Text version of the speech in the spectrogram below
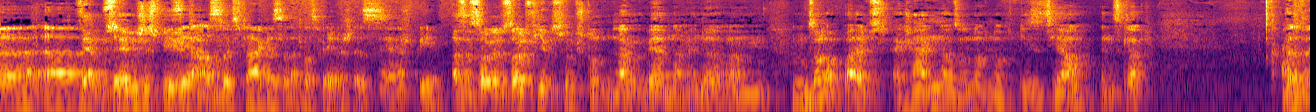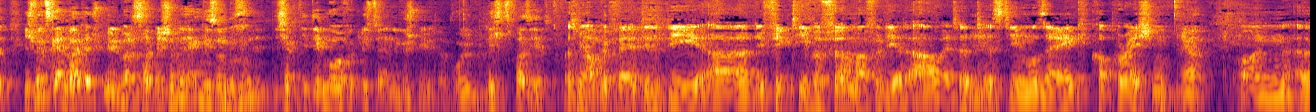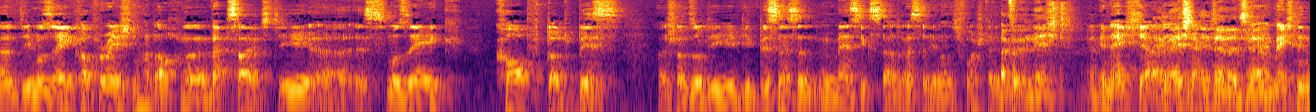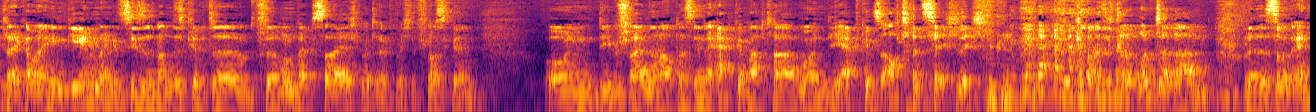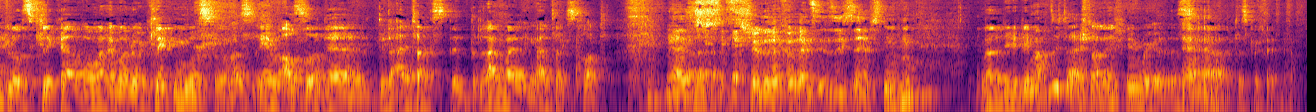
äh, Sehr atmosphärisches Spiel. sehr Ja. ausdrucksstarkes und atmosphärisches Ja. Spiel. Also es soll, soll vier bis fünf Stunden lang werden am Ende. Ähm, und Soll auch bald erscheinen, also noch, noch dieses Jahr, wenn es klappt. Also ich würde es gerne weiterspielen, weil das hat mich schon irgendwie so ein bisschen. Ich habe die Demo wirklich zu Ende gespielt, obwohl nichts passiert. Was mir auch gefällt, die, die, äh, die fiktive Firma, für die er da arbeitet, ist die Mosaic Corporation. Ja. Und äh, die Mosaic Corporation hat auch eine Website, die äh, ist mosaiccorp.biz. Das ist schon so die, die businessmäßigste Adresse, die man sich vorstellt. Also in echt. In echt, ja. Im echten Internet, ja. Im echten Internet kann man hingehen und dann gibt es diese nondeskripte Firmenwebsite mit irgendwelchen Floskeln. Und die beschreiben dann auch, dass sie eine App gemacht haben und die App gibt es auch tatsächlich. kann man sich dann runterladen. Und das ist so ein Endlosklicker, wo man immer nur klicken muss. Was eben auch so der, den Alltags, den langweiligen Alltagstrott. ja, das ist eine schöne Referenz in sich selbst. Weil Die, die machen sich da erstaunlich viel Mühe. Das, ja. ja, das gefällt mir.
